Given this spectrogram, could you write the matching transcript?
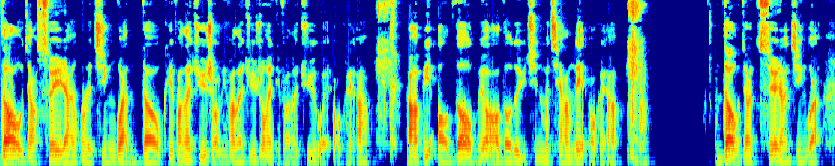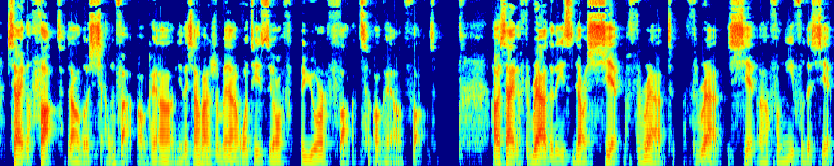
though 叫虽然或者尽管，though 可以放在句首，可以放在句中，也可以放在句尾，OK 啊。然后比 although 没有 although 的语气那么强烈，OK 啊。though 叫虽然尽管。下一个 thought 叫做想法，OK 啊，你的想法是什么呀？What is your your thought？OK 啊，thought。好，下一个 thread 的意思叫线，thread，thread 线啊，缝衣服的线。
